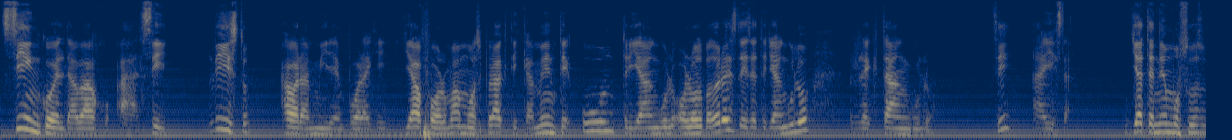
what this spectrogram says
5 el de abajo. Así. Listo. Ahora miren por aquí. Ya formamos prácticamente un triángulo o los valores de ese triángulo rectángulo. ¿Sí? Ahí está. Ya tenemos sus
